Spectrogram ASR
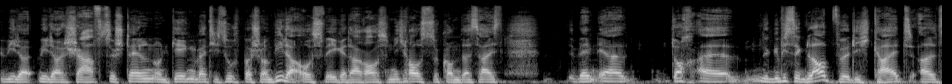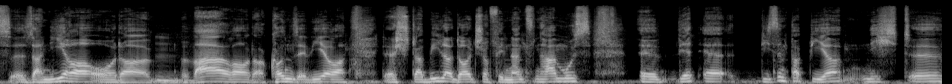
wieder wieder scharf zu stellen und gegenwärtig sucht man schon wieder Auswege daraus, um nicht rauszukommen. Das heißt, wenn er doch äh, eine gewisse Glaubwürdigkeit als äh, Sanierer oder mhm. Bewahrer oder Konservierer der stabiler deutscher Finanzen haben muss, äh, wird er diesem Papier nicht äh,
